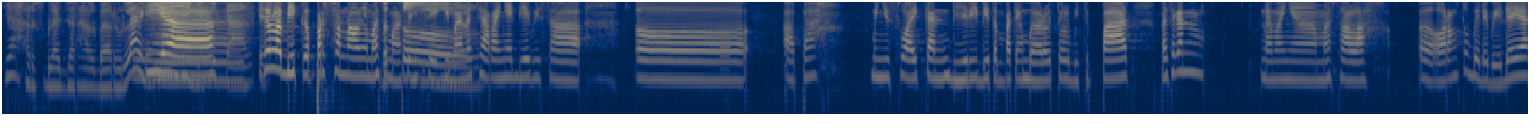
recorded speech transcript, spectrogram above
ya harus belajar hal baru lagi Iya, gitu kan. itu lebih ke personalnya masing-masing sih. Gimana caranya dia bisa eh apa menyesuaikan diri di tempat yang baru itu lebih cepat. Pasti kan namanya masalah eh, orang tuh beda-beda ya.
